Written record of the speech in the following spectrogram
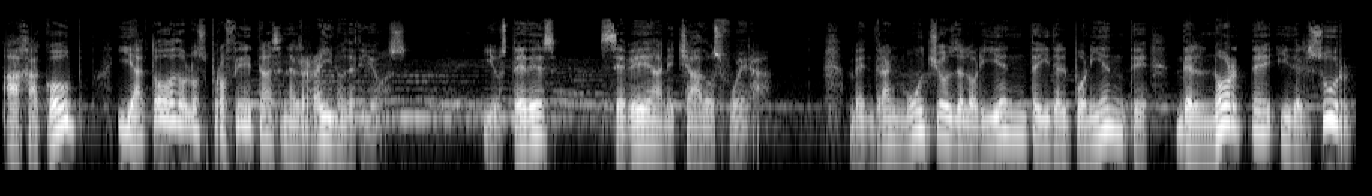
a Jacob y a todos los profetas en el reino de Dios, y ustedes se vean echados fuera. Vendrán muchos del oriente y del poniente, del norte y del sur,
